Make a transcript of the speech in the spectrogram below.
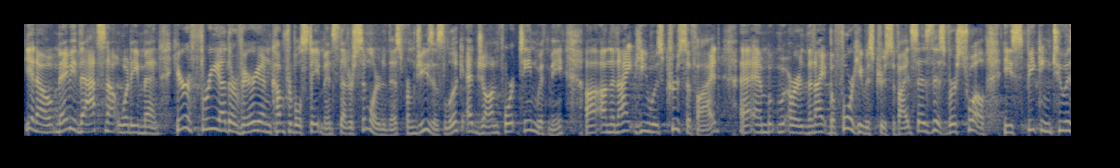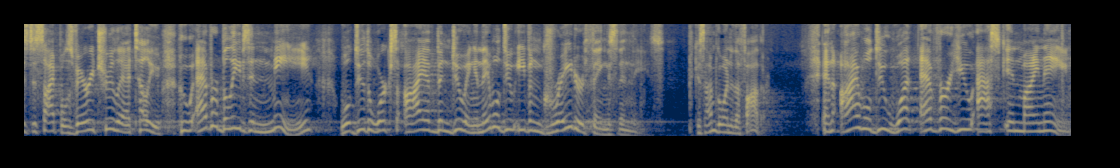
you know, maybe that's not what he meant. Here are three other very uncomfortable statements that are similar to this from Jesus. Look at John 14 with me. Uh, on the night he was crucified, and or the night before he was crucified, says this, verse 12. He's speaking to his disciples. Very truly, I tell you, whoever believes in me will do the works I have been doing, and they will do even greater things than these because I'm going to the Father. And I will do whatever you ask in my name,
